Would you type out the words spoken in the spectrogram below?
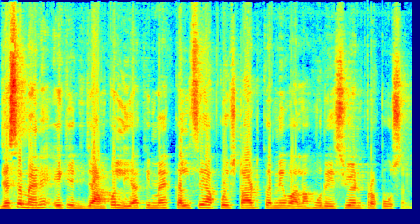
जैसे मैंने एक एग्जांपल लिया कि मैं कल से आपको स्टार्ट करने वाला हूँ रेशियो एंड प्रपोर्शन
